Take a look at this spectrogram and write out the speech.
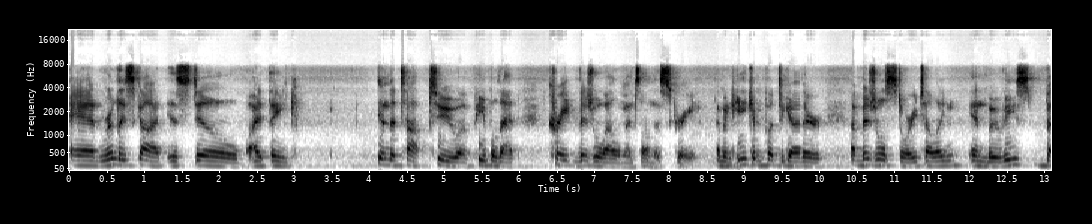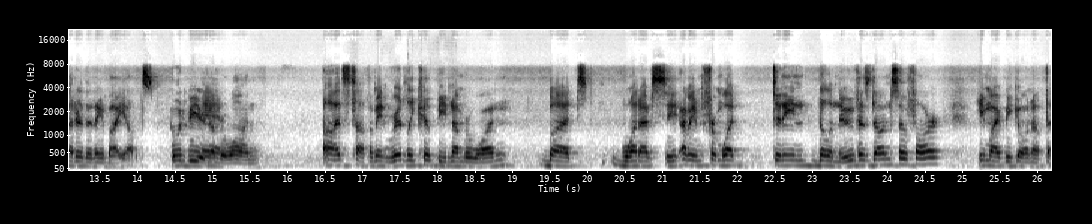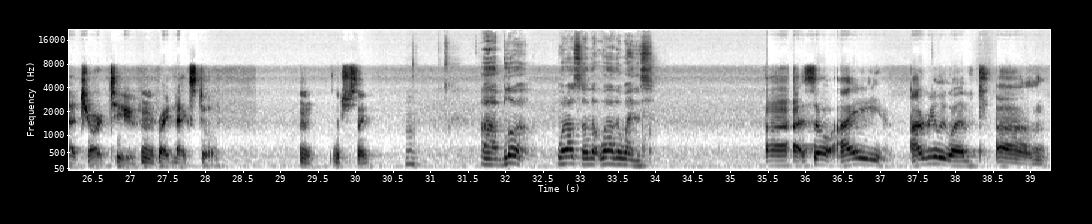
And Ridley Scott is still, I think, in the top two of people that create visual elements on the screen. I mean, he can put together a visual storytelling in movies better than anybody else. Who would be your And- number one? Oh, it's tough. I mean, Ridley could be number one, but what I've seen, I mean, from what Denis Villeneuve has done so far, he might be going up that chart too, Hmm. right next to him. Hmm, interesting. Hmm. Uh, Blue. What else? Other, what other wins? Uh, so I I really loved um,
